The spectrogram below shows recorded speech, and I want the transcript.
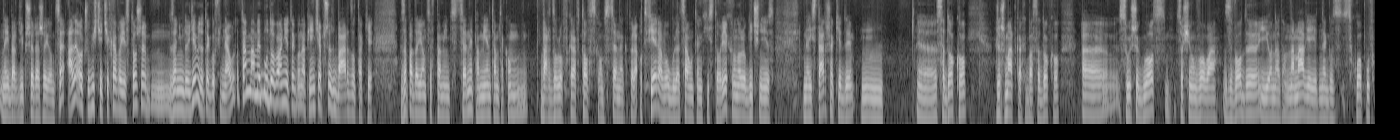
najbardziej przerażające, ale oczywiście ciekawe jest to, że zanim dojdziemy do tego finału, to tam mamy budowanie tego napięcia przez bardzo takie zapadające w pamięć sceny. Pamiętam taką bardzo Lovecraftowską scenę, która otwiera w ogóle całą tę historię. Chronologicznie jest najstarsza, kiedy mm, Sadoko, rzecz matka chyba Sadoko, e, słyszy głos, co się woła z wody i ona tam namawia jednego z, z chłopów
